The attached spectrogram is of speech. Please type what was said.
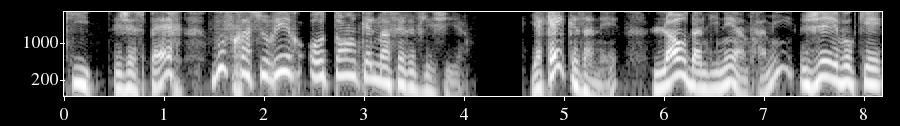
qui, j'espère, vous fera sourire autant qu'elle m'a fait réfléchir. Il y a quelques années, lors d'un dîner entre amis, j'ai évoqué,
